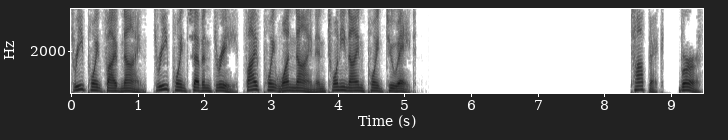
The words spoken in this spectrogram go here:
3.59, 3.73, 5.19 and 29.28. Birth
